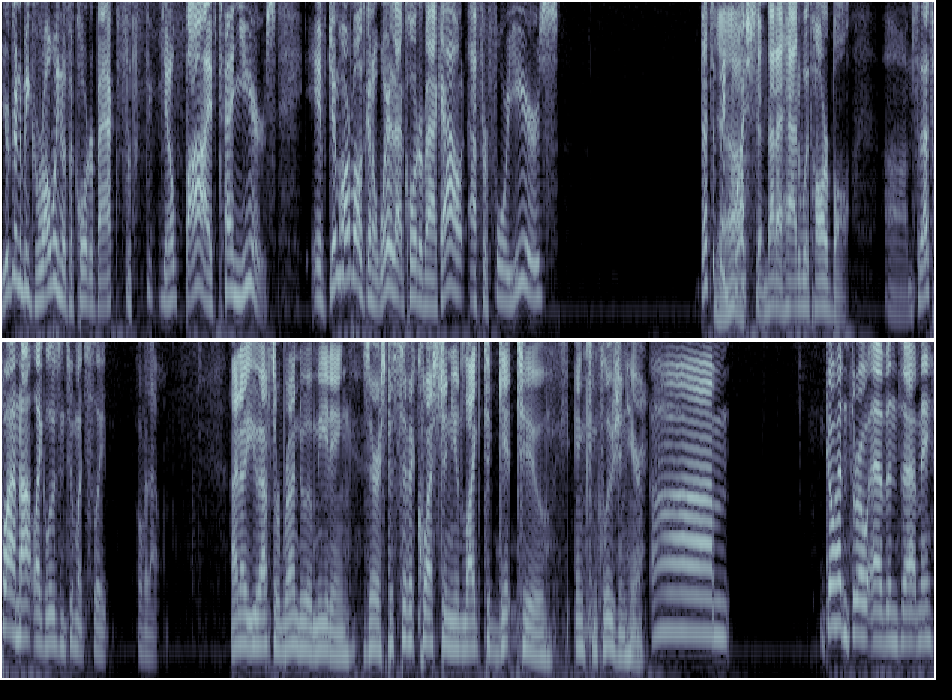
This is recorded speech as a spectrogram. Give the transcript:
You're going to be growing with a quarterback for th- you know five, ten years. If Jim Harbaugh is going to wear that quarterback out after four years, that's a big question that I had with Harbaugh. Um, so that's why I'm not like losing too much sleep over that one. I know you have to run to a meeting. Is there a specific question you'd like to get to in conclusion here? Um, go ahead and throw Evans at me.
